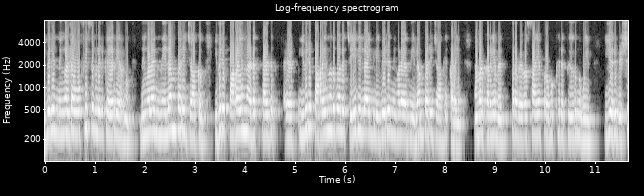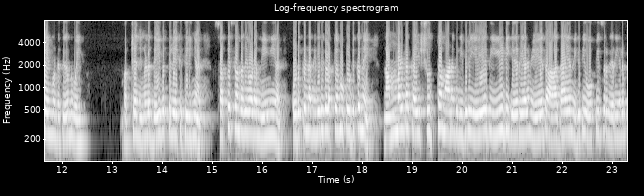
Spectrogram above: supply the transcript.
ഇവർ നിങ്ങളുടെ ഓഫീസുകളിൽ കയറി ഇറങ്ങും. നിങ്ങളെ നിലം പരിചാക്കും. ഇവർ പറയുന്നിടത്തടു ഇവർ പറയുന്നത് പോലെ ചെയ്തില്ല എങ്കിൽ ഇവർ നിങ്ങളെ നിലം പരിചാക്കി കളയും. നമ്മൾക്കറിയാം എത്ര വ്യവസായ പ്രമുഖരെ തീർന്നുപോയി. ഈ ഒരു വിഷയം കൊണ്ട് തീർന്നുപോയി. പക്ഷെ നിങ്ങൾ ദൈവത്തിലേക്ക് തിരിഞ്ഞാൽ സത്യസന്ധതയോടെ നീങ്ങിയാൽ കൊടുക്കേണ്ട നികുതികളൊക്കെ അങ്ങ് കൊടുക്കുന്നേ. നമ്മളുടെ കൈ ശുദ്ധമാണെങ്കിൽ ഇവർ ഏത് ഇ ഡി കയറിയാലും ഏത് ആദായ നികുതി ഓഫീസർ കയറിയാലും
